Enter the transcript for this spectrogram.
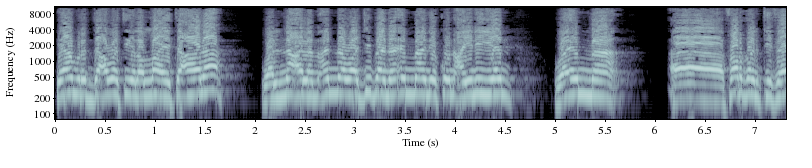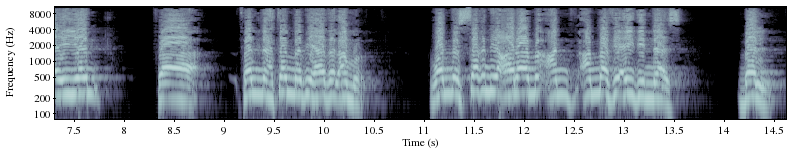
في أمر الدعوة إلى الله تعالى ولنعلم أن واجبنا إما أن يكون عينيا وإما فرضا كفائيا فلنهتم بهذا الأمر. ولنستغني على عن عما في أيدي الناس. بل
